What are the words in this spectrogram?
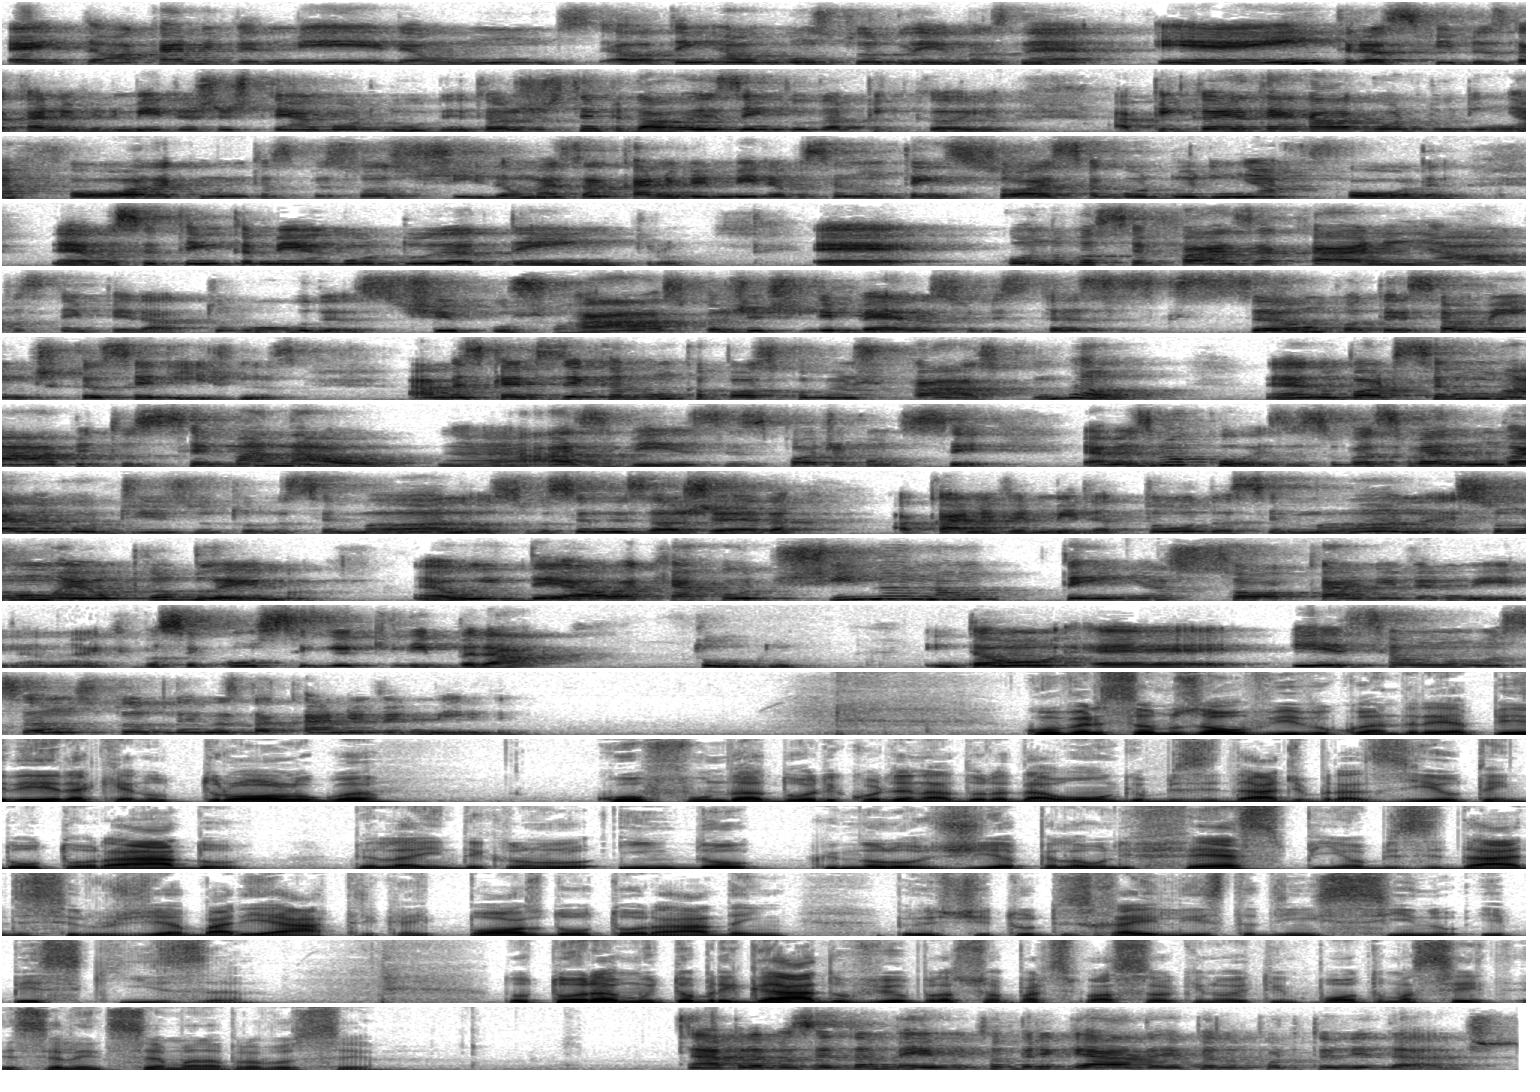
É, então a carne vermelha, um, ela tem alguns problemas, né? É, entre as fibras da carne vermelha, a gente tem a gordura. Então a gente sempre dá o exemplo da picanha. A picanha tem aquela gordurinha fora que muitas pessoas tiram, mas na carne vermelha você não tem só essa gordurinha fora, né? Você tem também a gordura dentro. É, quando você faz a carne em altas temperaturas, tipo churrasco, a gente libera substâncias que são potencialmente cancerígenas. Ah, mas quer dizer que eu nunca posso comer um churrasco? Não. Né? Não pode ser um hábito semanal, né? às vezes pode acontecer. É a mesma coisa, se você vai, não vai no rodízio toda semana, ou se você não exagera a carne vermelha toda semana, isso não é um problema. Né? O ideal é que a rotina não tenha só carne vermelha, né? que você consiga equilibrar tudo. Então, é, esses são, são os problemas da carne vermelha. Conversamos ao vivo com a Andrea Pereira, que é nutróloga, cofundadora e coordenadora da ONG Obesidade Brasil, tem doutorado pela endocrinologia pela Unifesp em obesidade e cirurgia bariátrica e pós-doutorada pelo Instituto Israelita de Ensino e Pesquisa. Doutora, muito obrigado, viu, pela sua participação aqui no Oito em Ponto. Uma excelente semana para você. Ah, para você também. Muito obrigada aí pela oportunidade.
